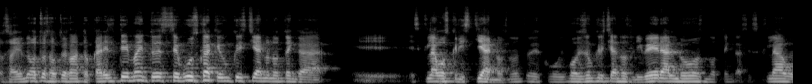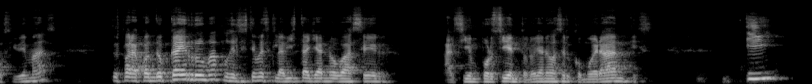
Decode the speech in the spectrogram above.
o sea, otros autores van a tocar el tema, entonces se busca que un cristiano no tenga eh, esclavos cristianos, ¿no? Entonces, como si son cristianos, libéralos, no tengas esclavos y demás. Entonces, para cuando cae Roma, pues el sistema esclavista ya no va a ser al 100%, ¿no? Ya no va a ser como era antes. Y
